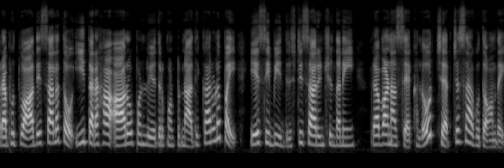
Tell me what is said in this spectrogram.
ప్రభుత్వ ఆదేశాలతో ఈ తరహా ఆరోపణలు ఎదుర్కొంటున్న అధికారులపై ఏసీబీ దృష్టి సారించిందని రవాణా శాఖలో చర్చ సాగుతోంది.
